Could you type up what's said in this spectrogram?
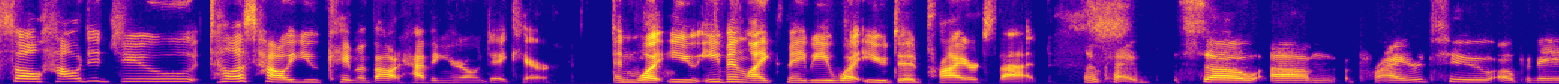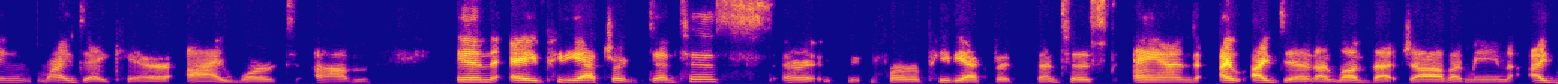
so how did you tell us how you came about having your own daycare and what you even like maybe what you did prior to that Okay. So um, prior to opening my daycare, I worked um, in a pediatric dentist or for a pediatric dentist. And I, I did. I love that job. I mean, I,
